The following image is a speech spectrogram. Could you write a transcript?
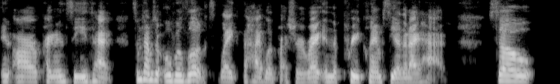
in our pregnancy that sometimes are overlooked, like the high blood pressure, right? And the preeclampsia that I had. So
